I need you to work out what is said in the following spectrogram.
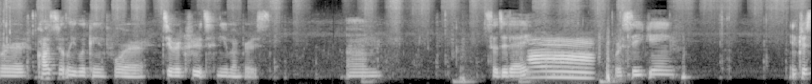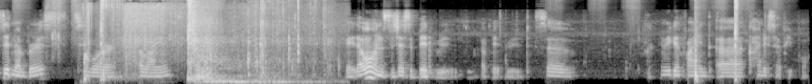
We're constantly looking for to recruit new members. Um, so today we're seeking interested members to our alliance. Okay, that one's just a bit rude, a bit rude. So maybe we can find a kinder set of set people.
